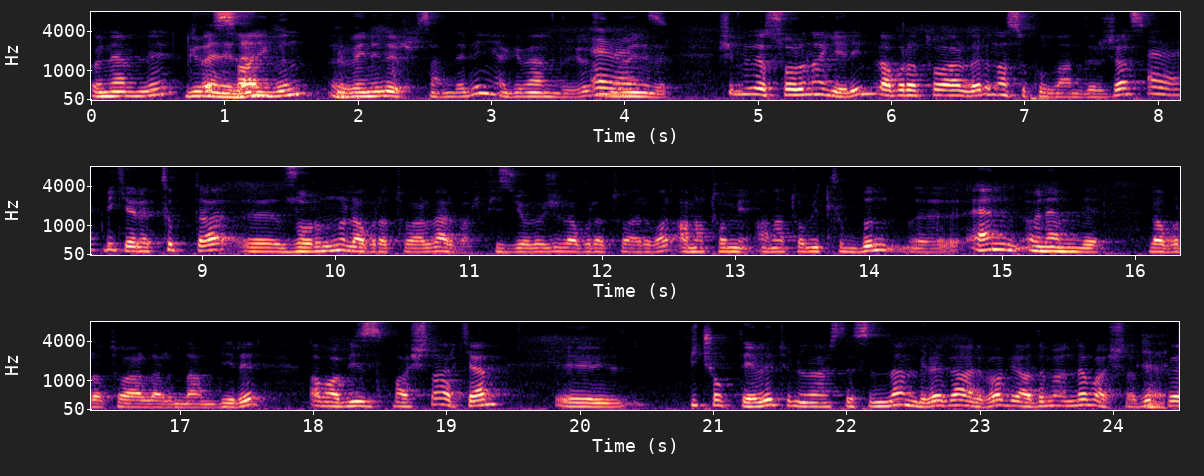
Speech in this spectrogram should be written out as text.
önemli ve Güvenilen. saygın, Evet. güvenilir. Sen dedin ya güven duyuyoruz, Evet. güvenilir. Şimdi de soruna geleyim. Laboratuvarları nasıl kullandıracağız? Evet. Bir kere tıpta e, zorunlu laboratuvarlar var. Fizyoloji laboratuvarı var. Anatomi, anatomi tıbbın e, en önemli laboratuvarlarından biri. Ama biz başlarken e, birçok devlet üniversitesinden bile galiba bir adım önde başladık Evet. ve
